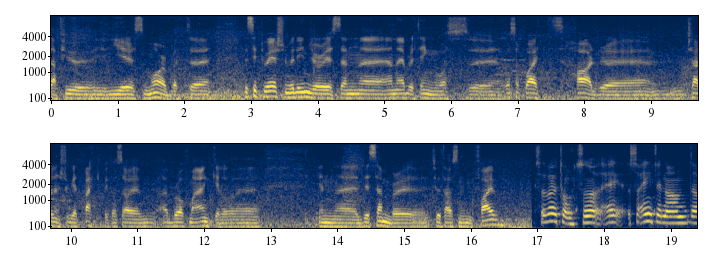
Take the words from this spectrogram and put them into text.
a few years more, but uh, the situation with injuries and uh, and everything was uh, was a quite hard uh, challenge to get back because I I broke my ankle uh, in uh, December 2005. Så det var jo tungt. Så, jeg, så egentlig når han, da,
